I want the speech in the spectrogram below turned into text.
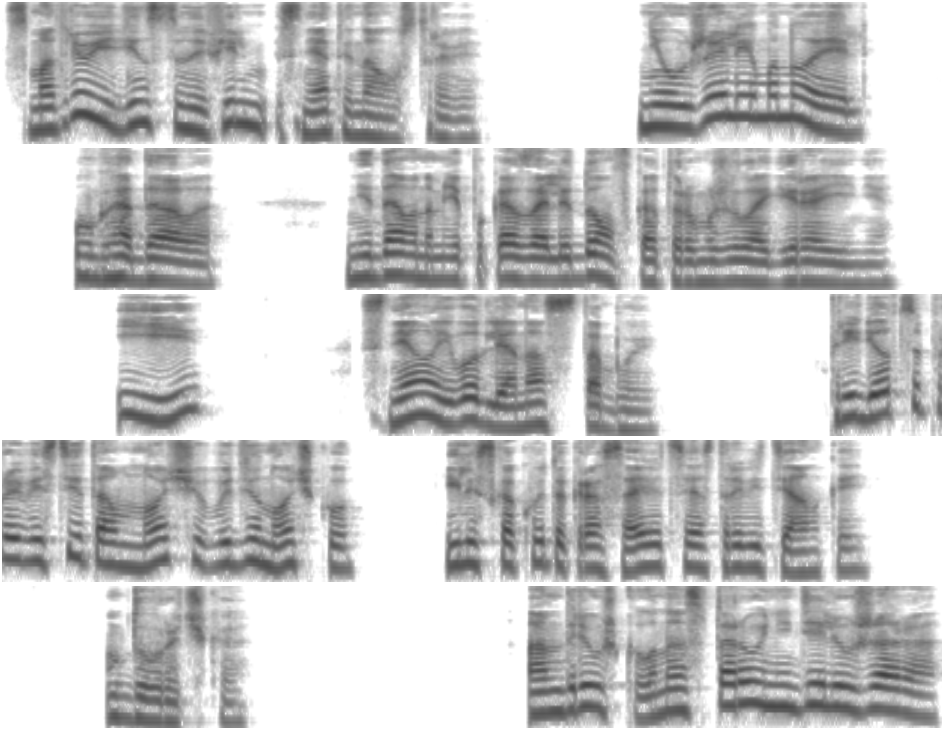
«Смотрю единственный фильм, снятый на острове». «Неужели Эммануэль?» Угадала. Недавно мне показали дом, в котором жила героиня. И? Снял его для нас с тобой. Придется провести там ночь в одиночку или с какой-то красавицей-островитянкой. Дурочка. Андрюшка, у нас вторую неделю жара,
